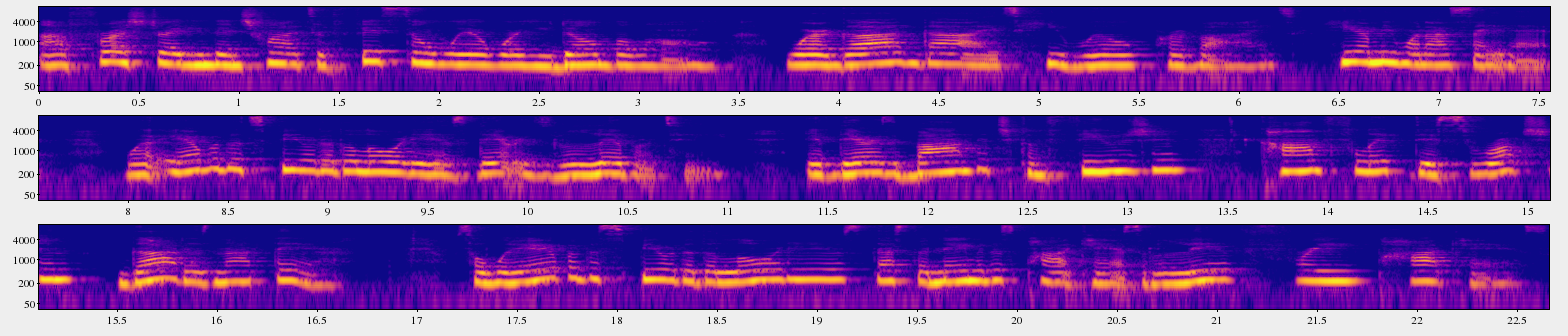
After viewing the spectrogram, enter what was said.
uh, frustrating than trying to fit somewhere where you don't belong. Where God guides, He will provide. Hear me when I say that. Wherever the Spirit of the Lord is, there is liberty. If there is bondage, confusion, conflict, disruption, God is not there. So, wherever the Spirit of the Lord is, that's the name of this podcast, Live Free Podcast.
